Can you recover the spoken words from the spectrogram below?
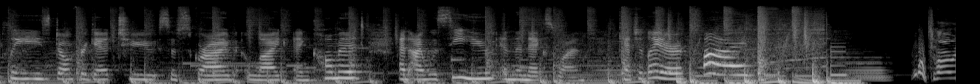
Please don't forget to subscribe, like, and comment, and I will see you in the next one. Catch you later. Bye! Turn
